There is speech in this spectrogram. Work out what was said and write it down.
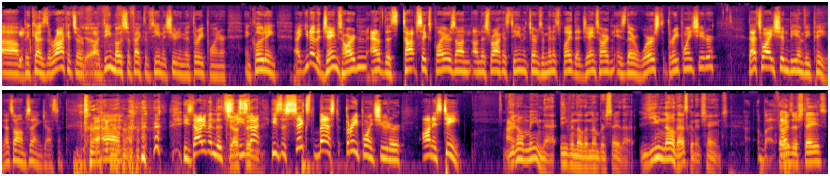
uh, yeah. because the Rockets are, yeah. are, the most effective team at shooting the three pointer, including uh, you know that James Harden out of the top six players on on this Rockets team in terms of minutes played, that James Harden is their worst three point shooter. That's why he shouldn't be MVP. That's all I'm saying, Justin. Um, he's not even the Justin. he's not he's the sixth best three point shooter on his team. You right. don't mean that, even though the numbers say that. You know that's going to change. Uh, but, Phase uh, stays?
